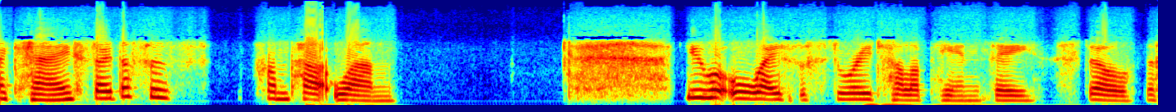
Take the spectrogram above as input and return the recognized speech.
okay. So this is from part one. You were always the storyteller, Pansy. Still, the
